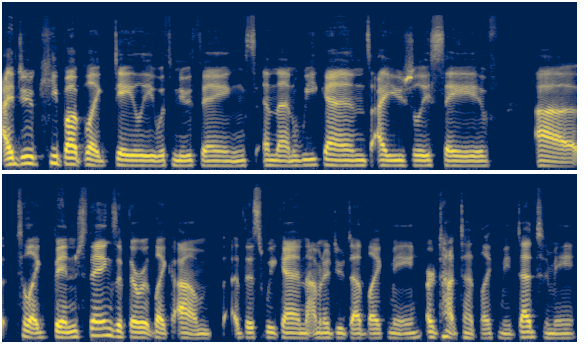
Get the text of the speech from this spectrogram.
I do keep up like daily with new things. And then weekends I usually save uh to like binge things. If there were like um this weekend, I'm gonna do Dead Like Me or not Dead Like Me, Dead to Me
